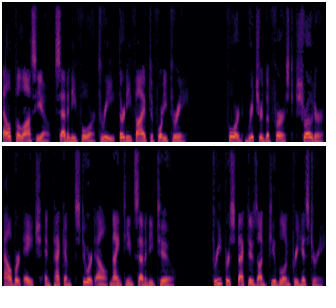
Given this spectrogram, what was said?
El Palacio, 74 3, 35-43. Ford, Richard I, Schroeder, Albert H., and Peckham, Stuart L. 1972. Three Perspectives on Puebloan Prehistory.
